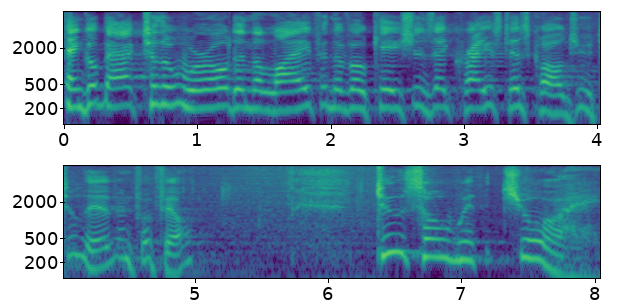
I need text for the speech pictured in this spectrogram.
and go back to the world and the life and the vocations that Christ has called you to live and fulfill, do so with joy,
